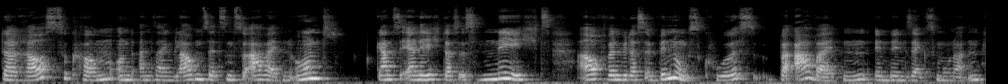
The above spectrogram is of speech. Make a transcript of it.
da rauszukommen und an seinen Glaubenssätzen zu arbeiten. Und ganz ehrlich, das ist nichts, auch wenn wir das im Bindungskurs bearbeiten in den sechs Monaten,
